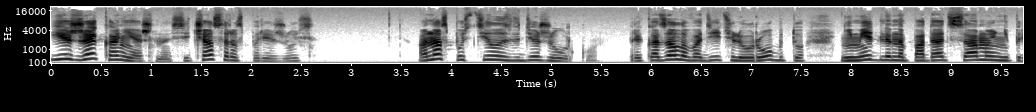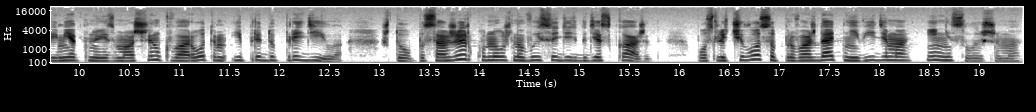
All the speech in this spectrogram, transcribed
«Езжай, конечно, сейчас распоряжусь». Она спустилась в дежурку приказала водителю-роботу немедленно подать самую неприметную из машин к воротам и предупредила, что пассажирку нужно высадить где скажет, после чего сопровождать невидимо и неслышимо,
